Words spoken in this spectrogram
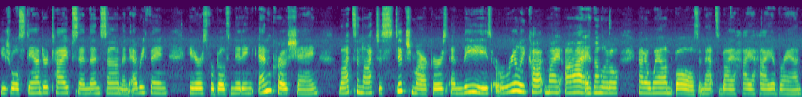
usual standard types, and then some, and everything here is for both knitting and crocheting. Lots and lots of stitch markers, and these really caught my eye, the little kind of wound balls, and that's by a Hiya Hiya brand.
